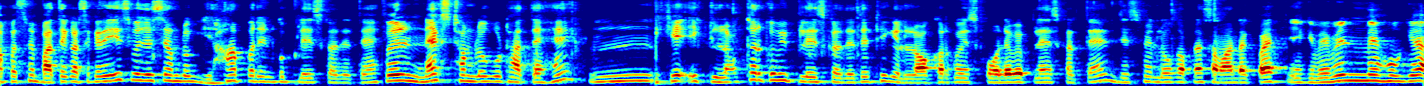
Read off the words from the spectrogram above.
आपस में बातें कर सके। इस वजह से हम लोग यहाँ पर इनको प्लेस कर देते हैं। फिर नेक्स्ट हम लोग उठाते हैं हम्म, ठीक है एक लॉकर को भी प्लेस कर देते हैं ठीक है? लॉकर को इस कोने पे प्लेस करते हैं जिसमें लोग अपना सामान रख पाए। एक वेमेन में हो गया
